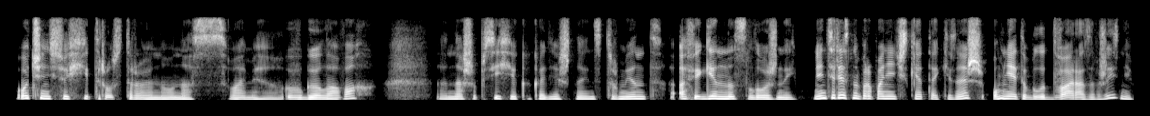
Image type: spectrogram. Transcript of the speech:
Очень все хитро устроено у нас с вами в головах. Наша психика, конечно, инструмент офигенно сложный. Мне интересно про панические атаки. Знаешь, у меня это было два раза в жизни.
